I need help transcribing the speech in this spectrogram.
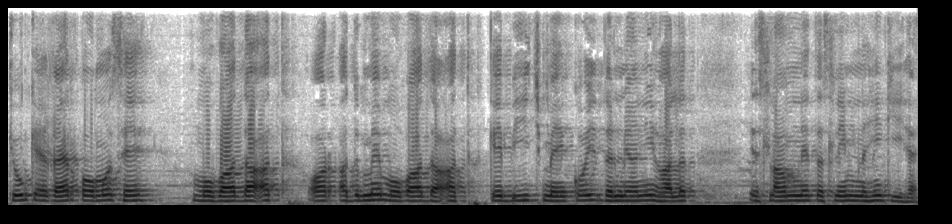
کیونکہ غیر قوموں سے موادعت اور عدم موادعت کے بیچ میں کوئی درمیانی حالت اسلام نے تسلیم نہیں کی ہے۔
